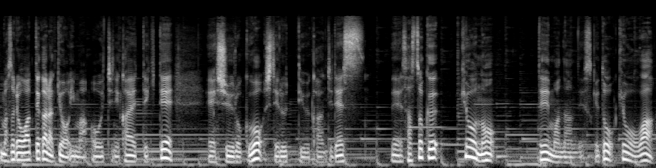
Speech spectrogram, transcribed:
まあそれ終わってから今日今お家に帰ってきて、えー、収録をしてるっていう感じです。で早速今日のテーマなんですけど今日は、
